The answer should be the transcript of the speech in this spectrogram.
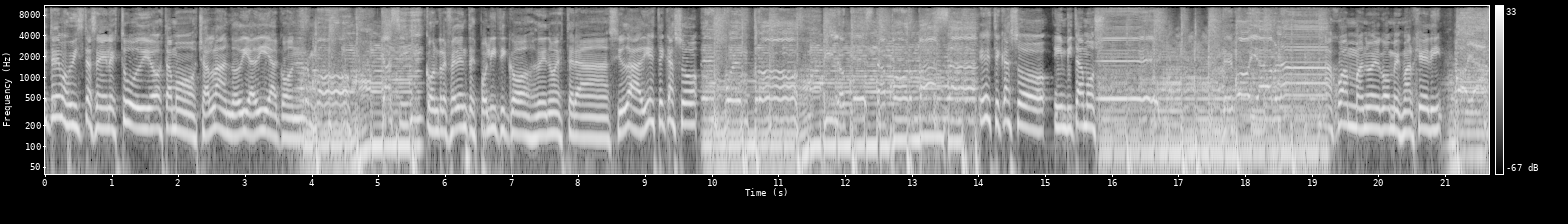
Bueno, y tenemos visitas en el estudio, estamos charlando día a día con, con referentes políticos de nuestra ciudad. Y en este caso... En este caso invitamos Juan Manuel Gómez Margeri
